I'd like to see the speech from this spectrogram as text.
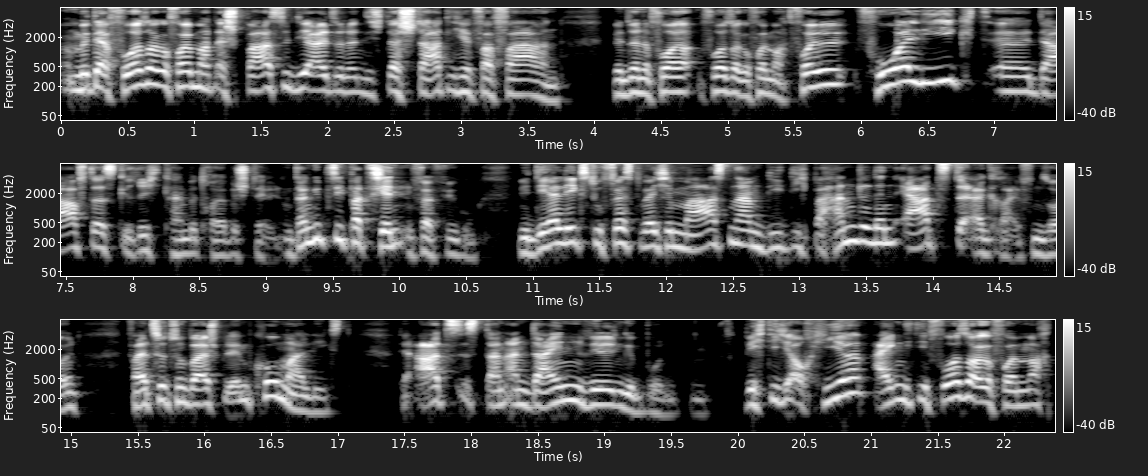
Und mit der Vorsorgevollmacht ersparst du dir also das staatliche Verfahren. Wenn so eine Vor Vorsorgevollmacht voll vorliegt, äh, darf das Gericht keinen Betreuer bestellen. Und dann gibt es die Patientenverfügung. Mit der legst du fest, welche Maßnahmen die dich behandelnden Ärzte ergreifen sollen, falls du zum Beispiel im Koma liegst. Der Arzt ist dann an deinen Willen gebunden. Wichtig auch hier eigentlich die Vorsorgevollmacht.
